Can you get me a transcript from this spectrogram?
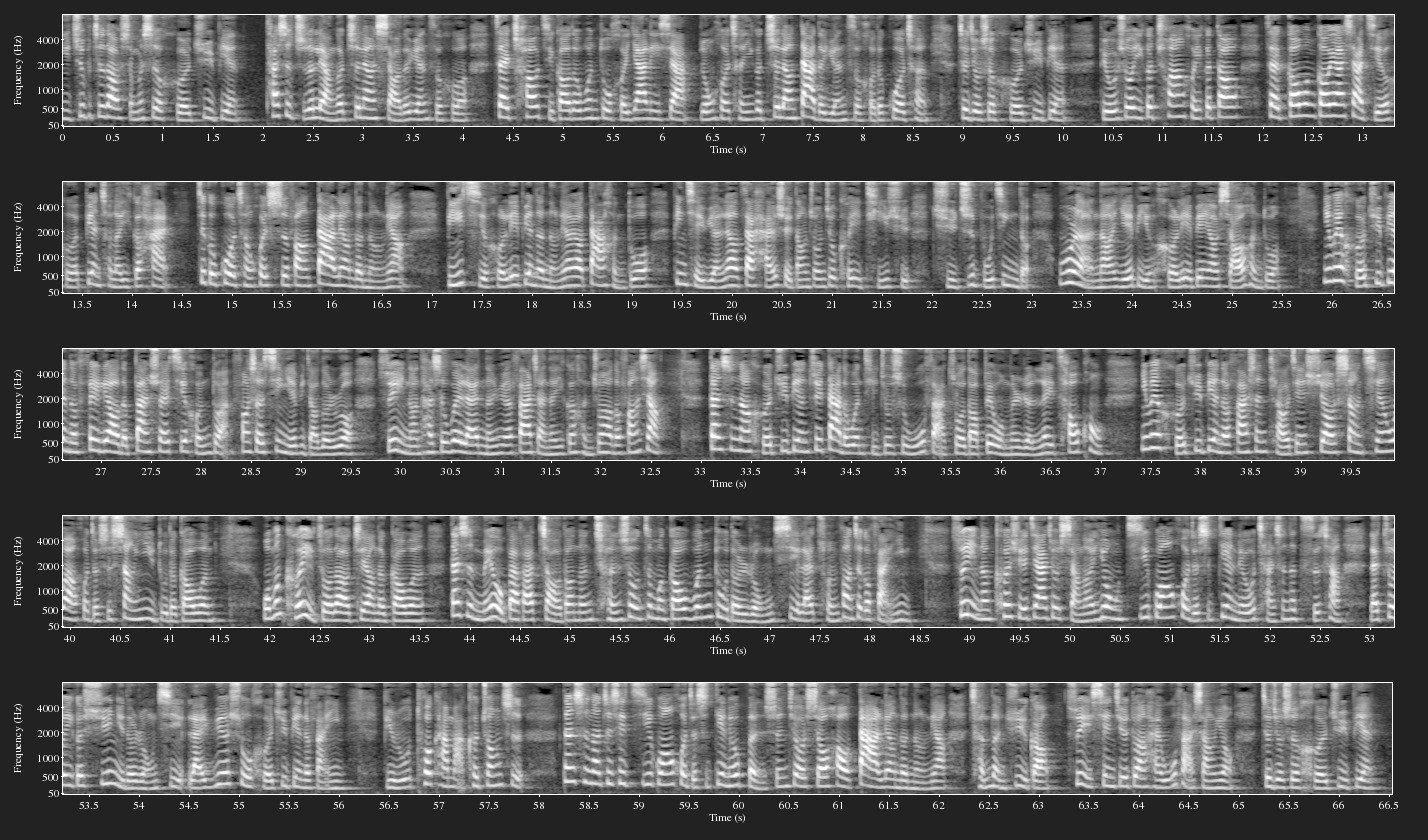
你知不知道什么是核聚变？它是指两个质量小的原子核在超级高的温度和压力下融合成一个质量大的原子核的过程，这就是核聚变。比如说，一个氚和一个氘在高温高压下结合，变成了一个氦。这个过程会释放大量的能量，比起核裂变的能量要大很多，并且原料在海水当中就可以提取，取之不尽的污染呢，也比核裂变要小很多。因为核聚变的废料的半衰期很短，放射性也比较的弱，所以呢，它是未来能源发展的一个很重要的方向。但是呢，核聚变最大的问题就是无法做到被我们人类操控，因为核聚变的发生条件需要上千万或者是上亿度的高温。我们可以做到这样的高温，但是没有办法找到能承受这么高温度的容器来存放这个反应。所以呢，科学家就想了用激光或者是电流产生的磁场来做一个虚拟的容器来约束核聚变的反反应，比如托卡马克装置。但是呢，这些激光或者是电流本身就要消耗大量的能量，成本巨高，所以现阶段还无法商用。这就是核聚变。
